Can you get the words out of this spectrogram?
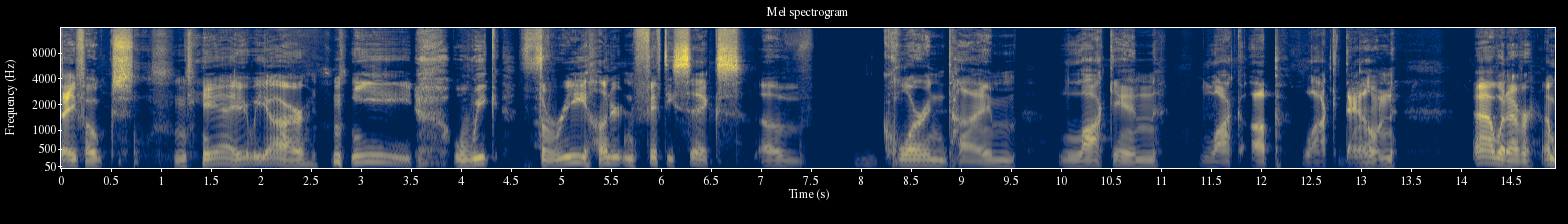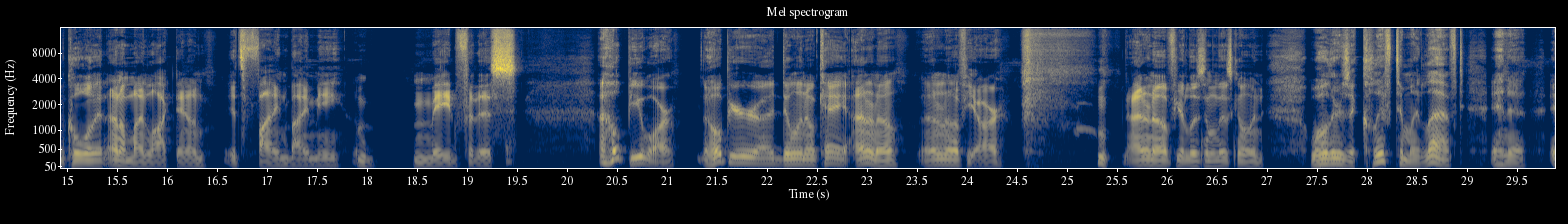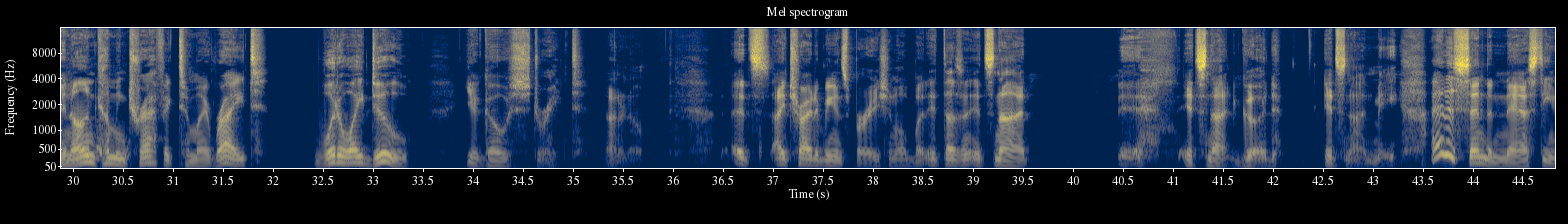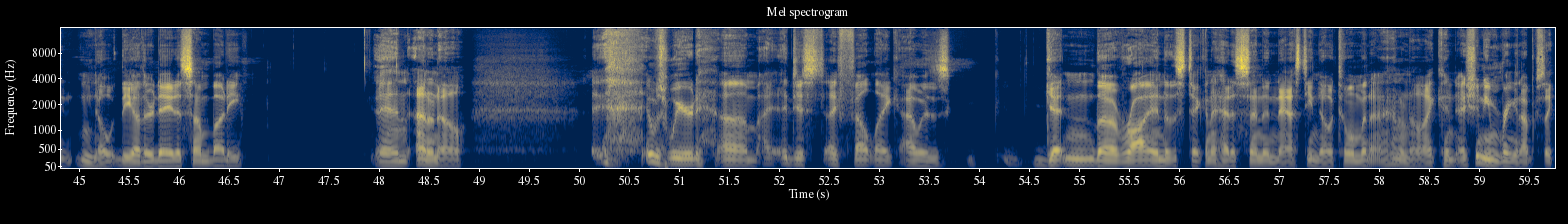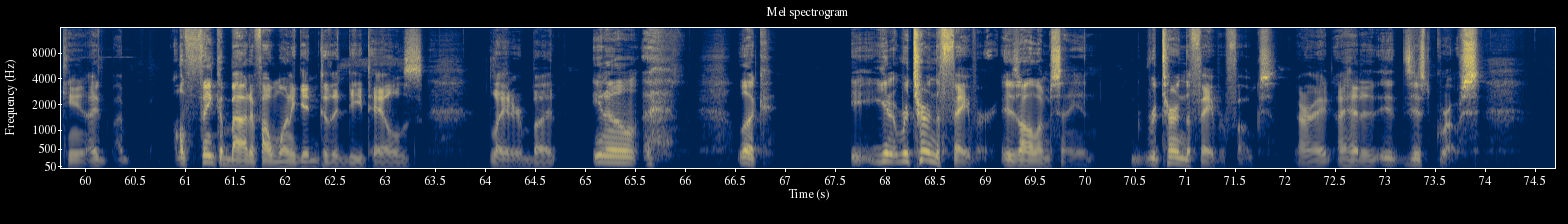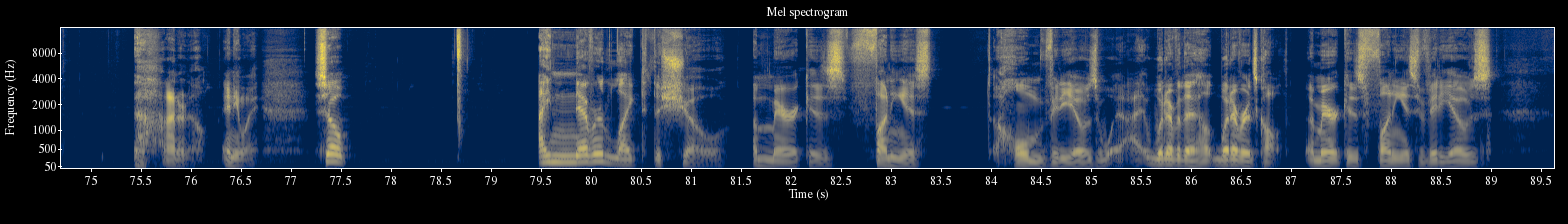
Hey, folks. Yeah, here we are. Week 356 of quarantine, lock in, lock up, lock down. Ah, whatever. I'm cool with it. I don't mind lockdown. It's fine by me. I'm made for this. I hope you are. I hope you're uh, doing okay. I don't know. I don't know if you are. I don't know if you're listening to this going, well, there's a cliff to my left and a an oncoming traffic to my right. What do I do? You go straight. I don't know. It's I try to be inspirational, but it doesn't it's not eh, it's not good. It's not me. I had to send a nasty note the other day to somebody. And I don't know. It was weird. Um, I it just I felt like I was getting the raw end of the stick, and I had to send a nasty note to him. But I don't know. I can. I shouldn't even bring it up because I can't. I, I I'll think about if I want to get into the details later. But you know, look, you know, return the favor is all I'm saying. Return the favor, folks. All right. I had a, it's just gross. Ugh, I don't know. Anyway, so I never liked the show America's Funniest home videos, whatever the hell, whatever it's called, America's funniest videos.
